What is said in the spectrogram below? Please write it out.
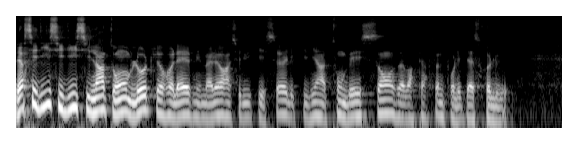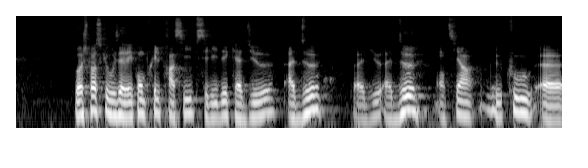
Verset 10, il dit Si l'un tombe, l'autre le relève, mais malheur à celui qui est seul et qui vient à tomber sans avoir personne pour l'aider à se relever. Bon, je pense que vous avez compris le principe, c'est l'idée qu'à Dieu, à deux, pas à Dieu, à deux, on tient le coup euh,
